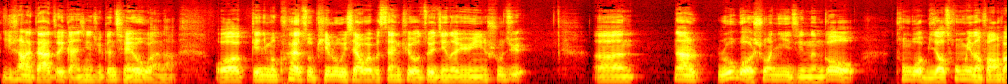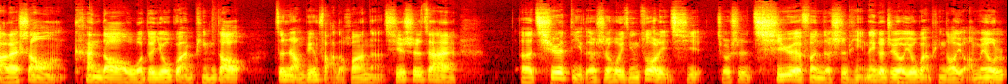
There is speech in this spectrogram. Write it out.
一上来大家最感兴趣跟钱有关的，我给你们快速披露一下 Web3Q 最近的运营数据。嗯，那如果说你已经能够通过比较聪明的方法来上网看到我的油管频道增长兵法的话呢，其实，在呃七月底的时候已经做了一期，就是七月份的视频，那个只有油管频道有，没有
